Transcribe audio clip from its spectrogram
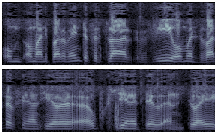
om om aan die parlement te verklaar wie hom met watter finansiële uh, hulp gesteun het toe, en toe hy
